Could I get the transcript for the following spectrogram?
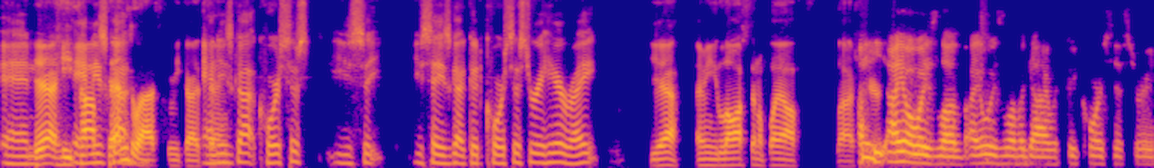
and Yeah, he and top he's tens got last week, I think. and he's got course his, you say you say he's got good course history here, right? Yeah, I mean, he lost in a playoff last I, year. I always love I always love a guy with good course history.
